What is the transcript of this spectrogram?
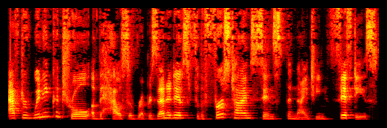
after winning control of the House of Representatives for the first time since the 1950s.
